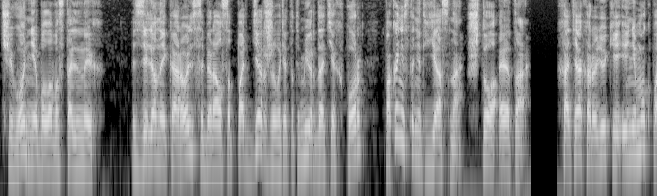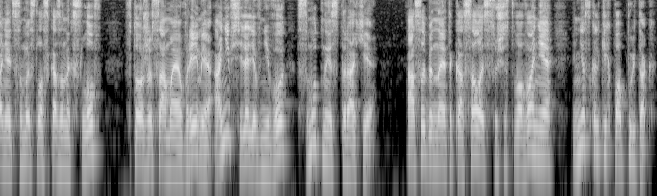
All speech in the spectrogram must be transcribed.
чего не было в остальных. Зеленый король собирался поддерживать этот мир до тех пор, пока не станет ясно, что это. Хотя Харуюки и не мог понять смысла сказанных слов, в то же самое время они вселяли в него смутные страхи. Особенно это касалось существования нескольких попыток.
